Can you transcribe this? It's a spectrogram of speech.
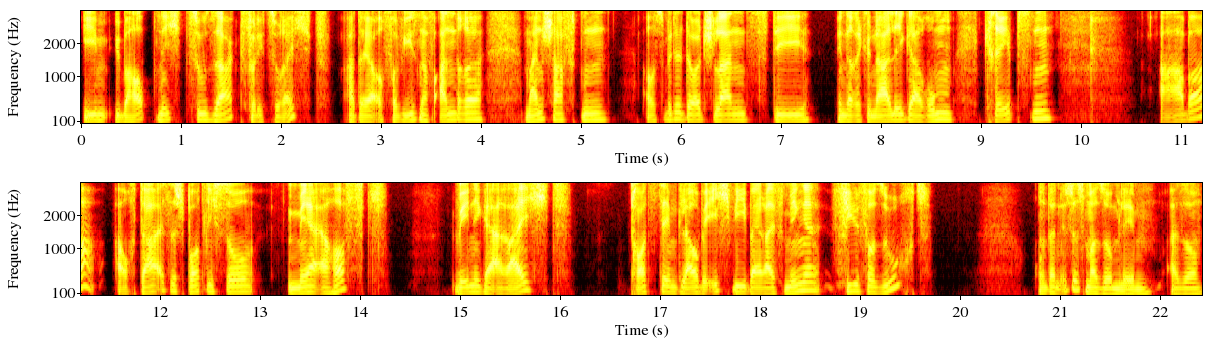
ihm überhaupt nicht zusagt, völlig zu Recht. Hat er ja auch verwiesen auf andere Mannschaften aus Mitteldeutschland, die in der Regionalliga rumkrebsen. Aber auch da ist es sportlich so, mehr erhofft, weniger erreicht. Trotzdem glaube ich, wie bei Ralf Minge, viel versucht und dann ist es mal so im Leben. Also,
